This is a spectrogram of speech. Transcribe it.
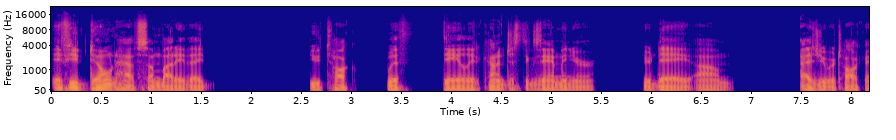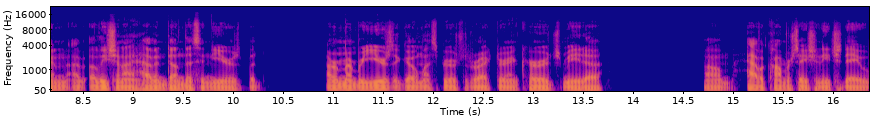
if you don't have somebody that you talk with daily to kind of just examine your your day, um as you were talking, Alicia and I haven't done this in years, but I remember years ago my spiritual director encouraged me to um have a conversation each day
